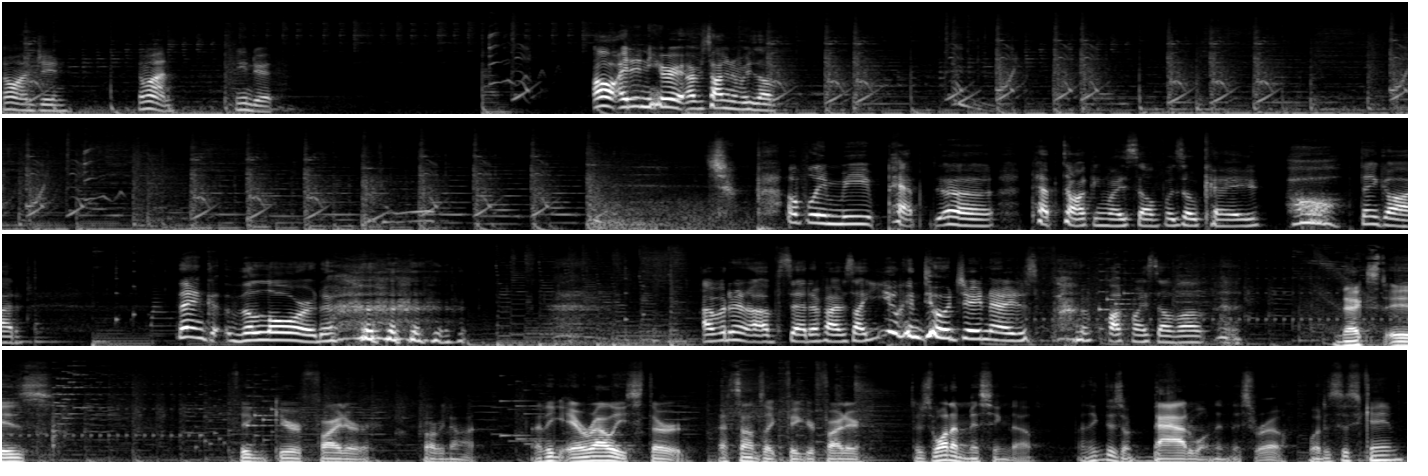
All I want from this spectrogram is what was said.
Come on, June. Come on. You can do it. Oh, I didn't hear it. I was talking to myself. Hopefully me pep uh pep talking myself was okay. Oh, thank God. Thank the Lord. I wouldn't upset if I was like, you can do it, Jaiden, and I just fuck myself up. Next is figure fighter. Probably not. I think air rally's third. That sounds like figure fighter. There's one I'm missing though. I think there's a bad one in this row. What is this game?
